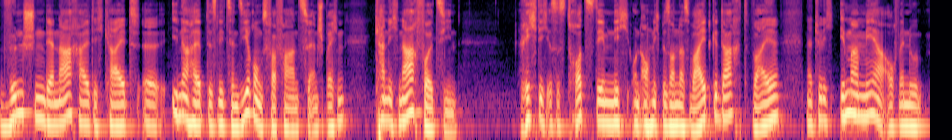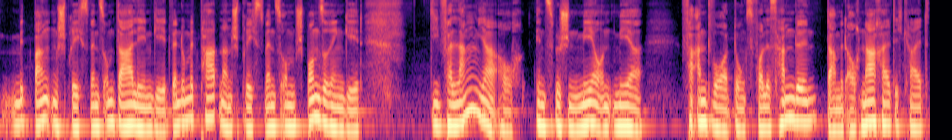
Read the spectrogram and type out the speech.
Wünschen der Nachhaltigkeit äh, innerhalb des Lizenzierungsverfahrens zu entsprechen, kann ich nachvollziehen. Richtig ist es trotzdem nicht und auch nicht besonders weit gedacht, weil natürlich immer mehr, auch wenn du mit Banken sprichst, wenn es um Darlehen geht, wenn du mit Partnern sprichst, wenn es um Sponsoring geht, die verlangen ja auch inzwischen mehr und mehr verantwortungsvolles Handeln, damit auch Nachhaltigkeit,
